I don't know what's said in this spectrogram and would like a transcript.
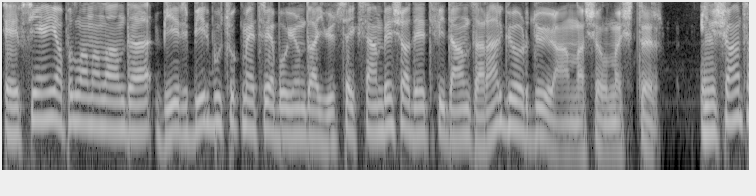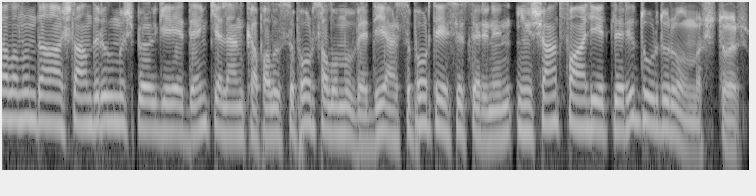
tevsiye yapılan alanda 1-1,5 metre boyunda 185 adet fidan zarar gördüğü anlaşılmıştır. İnşaat alanında ağaçlandırılmış bölgeye denk gelen kapalı spor salonu ve diğer spor tesislerinin inşaat faaliyetleri durdurulmuştur.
